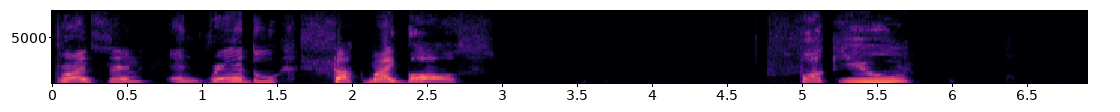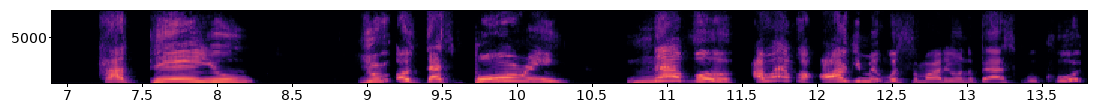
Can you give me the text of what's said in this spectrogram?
Brunson, and Randle, suck my balls. Fuck you. How dare you? You uh, that's boring. Never. I would have an argument with somebody on the basketball court.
